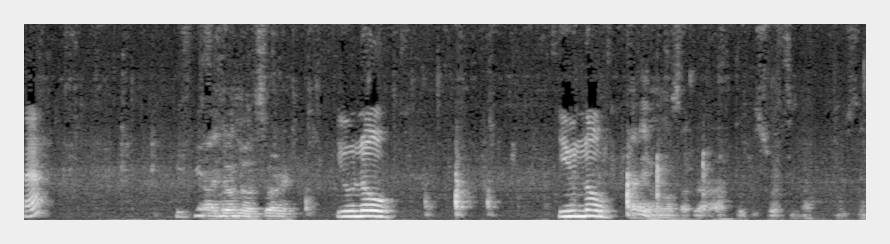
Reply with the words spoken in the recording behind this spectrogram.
হ্যাঁ is this I don't know. Sorry. You know you know I don't even know something. I have to be sweaty now. You see?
